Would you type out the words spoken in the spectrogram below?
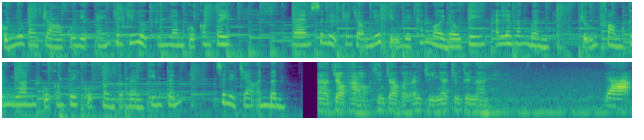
cũng như vai trò của dự án trong chiến lược kinh doanh của công ty. Và em xin được trân trọng giới thiệu về khách mời đầu tiên, anh Lê Văn Bình, trưởng phòng kinh doanh của công ty cổ phần tập đoàn Kim Tính. Xin được chào anh Bình. À, chào Thảo, xin chào các anh chị nghe chương trình này. Dạ,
